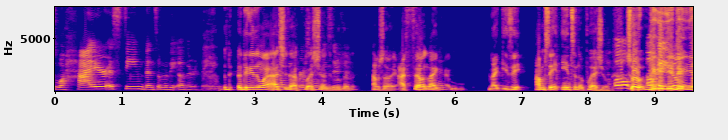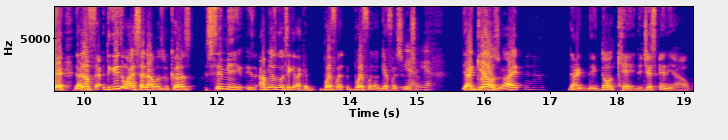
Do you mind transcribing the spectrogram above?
to a higher esteem than some of the other things. The, the reason why I asked you that question is because I'm sorry. I felt like like is it? I'm saying internal pressure. Oh, so the, okay, the, you the- don't- yeah, I don't, the reason why I said that was because see me, is, I'm just gonna take it like a boyfriend, boyfriend or girlfriend Yeah, situation. yeah. There are girls, right? Mhm. That they don't care. They just anyhow.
